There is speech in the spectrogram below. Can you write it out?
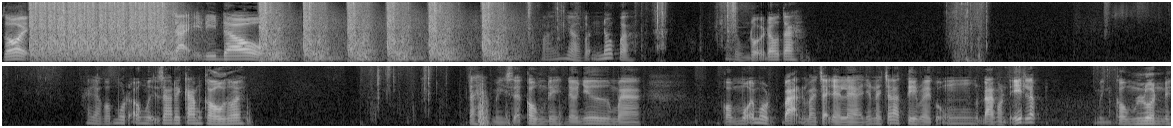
Rồi. Chạy đi đâu? Quái, nhờ vẫn nốc à? Đồng đội đâu ta? Hay là có một ông ấy ra đây cam cầu thôi? Đây, mình sẽ công đi. Nếu như mà có mỗi một bạn mà chạy lẻ lẻ như này, chắc là team này cũng đang còn ít lắm. Mình công luôn đi.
